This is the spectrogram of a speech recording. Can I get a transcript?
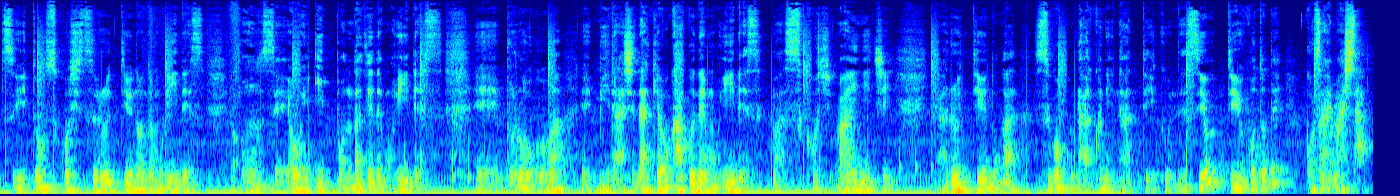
ツイートを少しするっていうのでもいいです。音声を1本だけでもいいです、えー、ブログは見出しだけを書くでもいいです、まあ、少し毎日やるっていうのがすごく楽になっていくんですよっていうことでございました。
